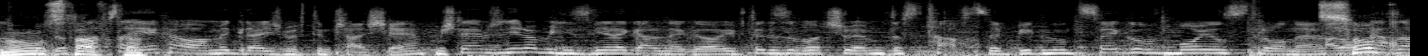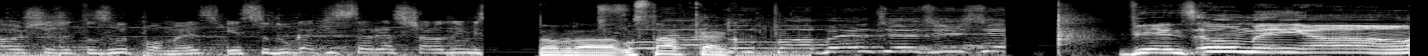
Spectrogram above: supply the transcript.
No, Dostawca stawka. jechał, a my graliśmy w tym czasie. Myślałem, że nie robi nic nielegalnego i wtedy zobaczyłem dostawcę biegnącego w moją stronę. Ale Co? okazało się, że to zły pomysł. Jest to długa historia z szalonymi Dobra, ustawka. Więc umyj ją!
